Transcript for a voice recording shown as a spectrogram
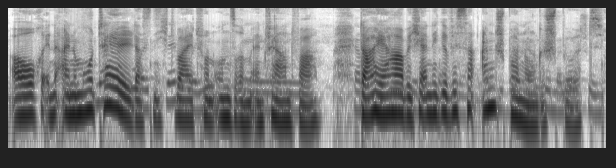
auch in einem Hotel, das nicht weit von unserem entfernt war. Daher habe ich eine gewisse Anspannung gespürt.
